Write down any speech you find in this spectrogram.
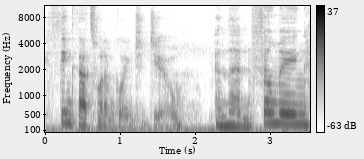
I think that's what I'm going to do. And then filming,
